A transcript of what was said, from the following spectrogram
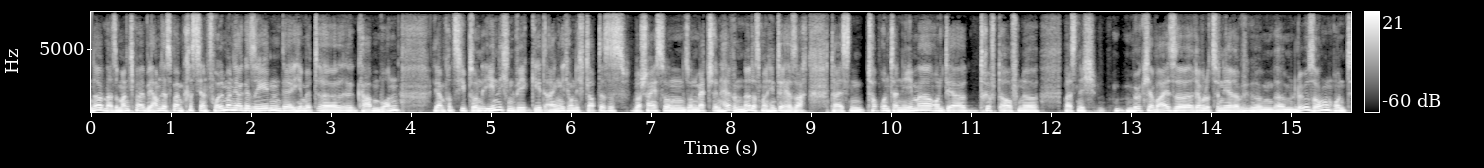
Ne? Also manchmal, wir haben das beim Christian Vollmann ja gesehen, der hier mit äh, Carbon One ja im Prinzip so einen ähnlichen Weg geht eigentlich. Und ich glaube, das ist wahrscheinlich so ein, so ein Match in Heaven, ne? dass man hinterher sagt, da ist ein Top-Unternehmer und der trifft auf eine, weiß nicht, möglicherweise revolutionäre ähm, ähm, Lösung. Und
